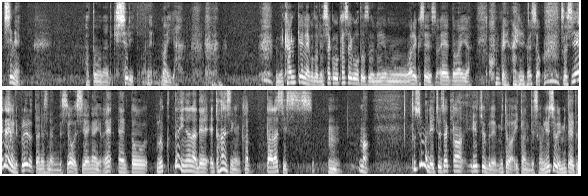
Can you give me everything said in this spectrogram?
知念、あと、何やったっけ、首里とかね。まあいいや。ね、関係ないことで尺を稼ごうとするね、もう悪い癖ですよ。えーと、まあいいや。本編入りましょう。そう、試合内容に触れるって話なんですよ。試合内容ね。えっ、と、6対7で、えっ、と、阪神が勝ったらしいっす。うん。まあ、途中まで一応若干 YouTube で見てはいたんですが、YouTube で見たいと、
